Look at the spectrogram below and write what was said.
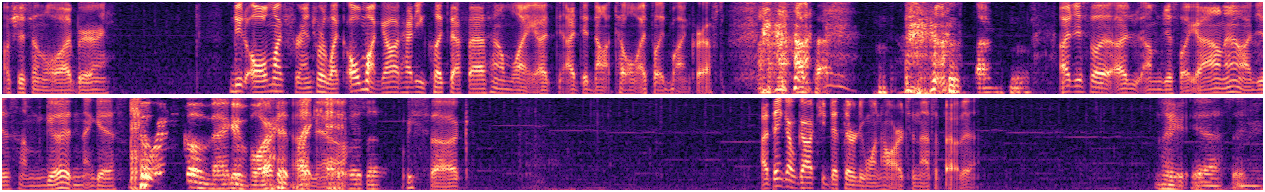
I was just in the library. Dude, all my friends were like, "Oh my god, how do you click that fast?" And I'm like, "I, I did not tell them I played Minecraft." I'm, just, uh, I, I'm just like, I don't know. I just, I'm good, I guess. we're going back and forth. Like, know. hey? We suck. I think I've got you to 31 hearts, and that's about it. Like, yeah, same here.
